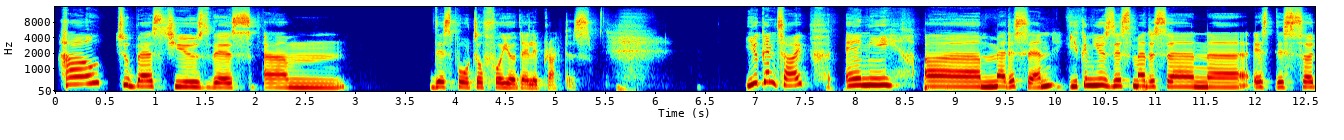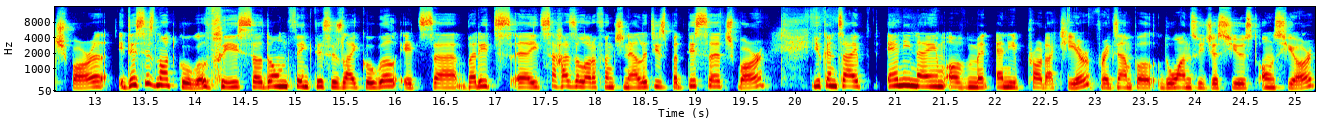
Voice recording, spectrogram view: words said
how to best use this um, this portal for your daily practice. You can type any uh, medicine. You can use this medicine, uh, is this search bar. This is not Google, please. So don't think this is like Google. It's, uh, but it's, uh, it has a lot of functionalities. But this search bar, you can type any name of any product here. For example, the ones we just used, Onsior,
